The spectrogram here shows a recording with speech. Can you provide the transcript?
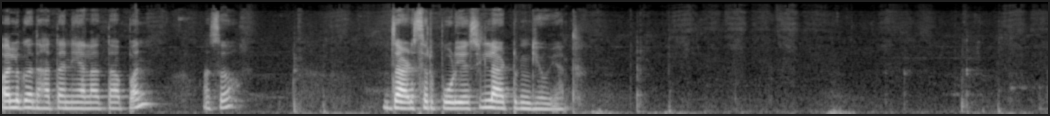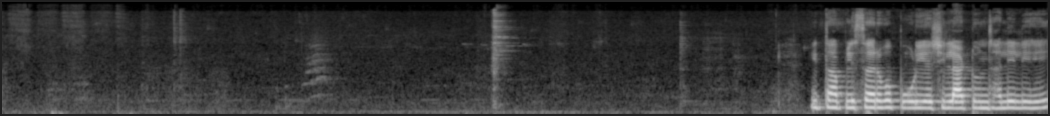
अलगद हाताने याला आता आपण असं जाडसर पोळी अशी लाटून घेऊयात. इथं आपली सर्व पोळी अशी लाटून झालेली आहे.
